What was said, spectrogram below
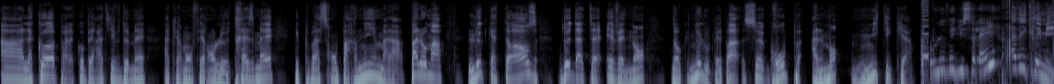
à la COP, à la coopérative de mai, à Clermont-Ferrand le 13 mai. Ils passeront par Nîmes à la Paloma le 14. Deux dates événements. Donc ne loupez pas ce groupe allemand mythique. Au lever du soleil Avec Rémi.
